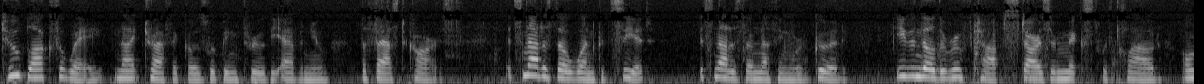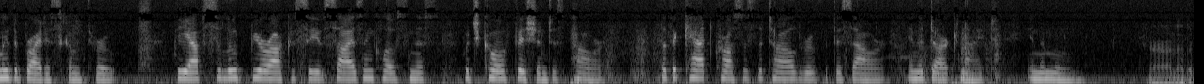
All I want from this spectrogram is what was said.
Two blocks away, night traffic goes whipping through the avenue, the fast cars. It's not as though one could see it. It's not as though nothing were good. Even though the rooftops, stars are mixed with cloud, only the brightest come through. The absolute bureaucracy of size and closeness, which coefficient is power. But the cat crosses the tiled roof at this hour, in the dark night, in the moon. Uh, another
